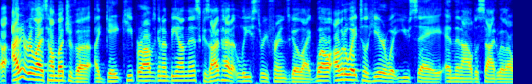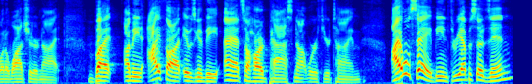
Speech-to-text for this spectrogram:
I didn't realize how much of a, a gatekeeper I was going to be on this because I've had at least three friends go like, "Well, I'm going to wait till hear what you say and then I'll decide whether I want to watch it or not." But I mean, I thought it was going to be, eh, "It's a hard pass, not worth your time." I will say, being three episodes in,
